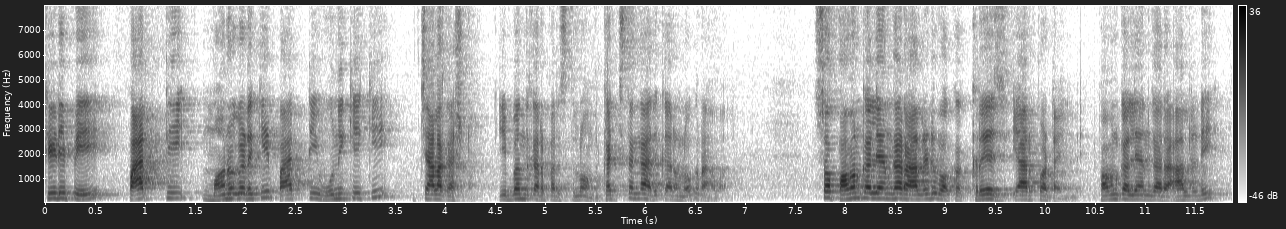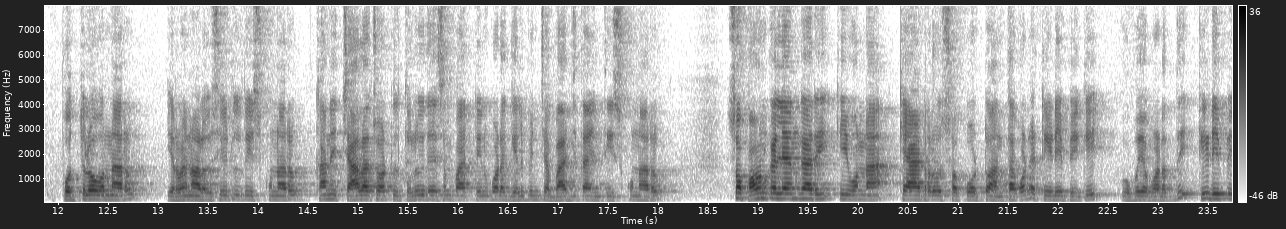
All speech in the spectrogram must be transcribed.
టీడీపీ పార్టీ మనుగడకి పార్టీ ఉనికికి చాలా కష్టం. ఇబ్బందికర పరిస్థితిలో ఉంది. ఖచ్చితంగా అధికారంలోకి రావాలి. సో పవన్ కళ్యాణ్ గారు ఆల్రెడీ ఒక క్రేజ్ ఏర్పాటైంది. పవన్ కళ్యాణ్ గారు ఆల్రెడీ పొత్తులో ఉన్నారు. ఇరవై నాలుగు సీట్లు తీసుకున్నారు. కానీ చాలా చోట్ల తెలుగుదేశం పార్టీని కూడా గెలిపించే బాధ్యత ఆయన తీసుకున్నారు. సో పవన్ కళ్యాణ్ గారికి ఉన్న క్యాడర్ సపోర్టు అంతా కూడా టీడీపీకి ఉపయోగపడుద్ది. TDP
